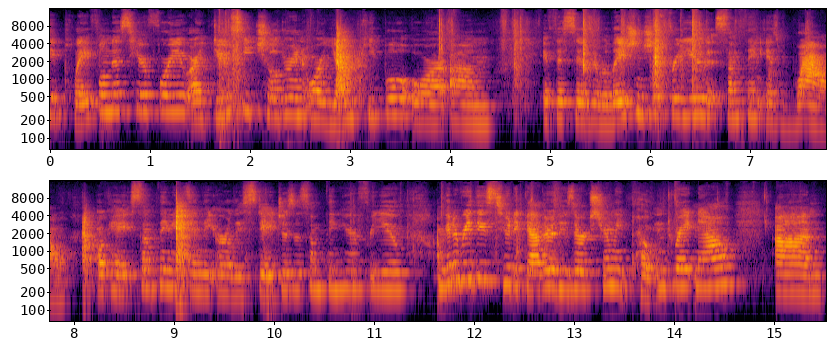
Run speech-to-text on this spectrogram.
say playfulness here for you. I do see children or young people or um, if this is a relationship for you, that something is wow. Okay, something is in the early stages of something here for you. I'm going to read these two together. These are extremely potent right now. Um,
